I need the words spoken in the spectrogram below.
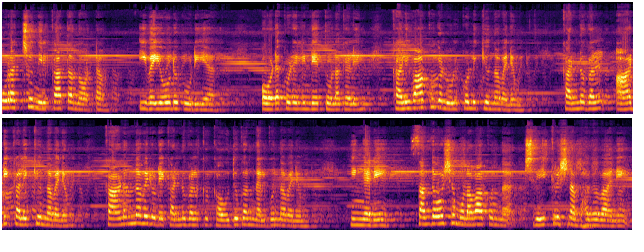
ഉറച്ചു നിൽക്കാത്ത നോട്ടം ഇവയോടുകൂടിയ ഓടക്കുഴലിന്റെ തുളകളിൽ കളിവാക്കുകൾ ഉൾക്കൊള്ളിക്കുന്നവനും കണ്ണുകൾ ആടിക്കളിക്കുന്നവനും കാണുന്നവരുടെ കണ്ണുകൾക്ക് കൗതുകം നൽകുന്നവനും ഇങ്ങനെ സന്തോഷമുളവാക്കുന്ന ശ്രീകൃഷ്ണ ഭഗവാനെ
